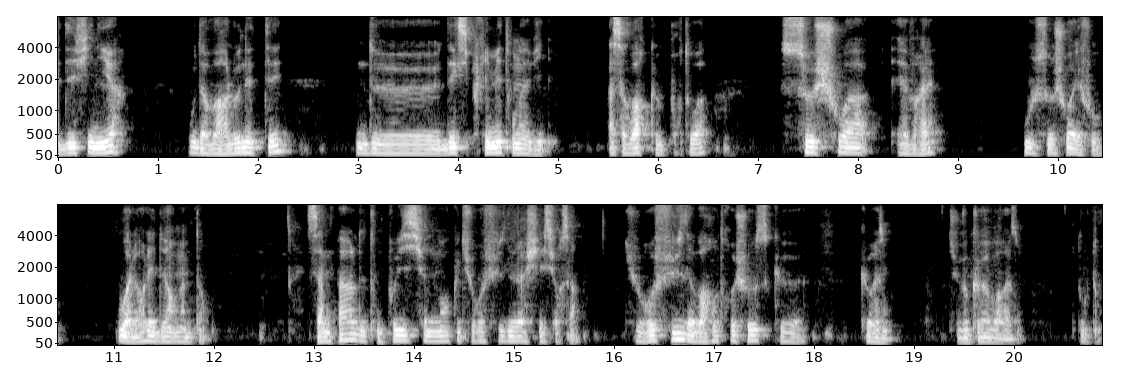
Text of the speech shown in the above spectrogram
définir ou d'avoir l'honnêteté de d'exprimer ton avis. À savoir que pour toi, ce choix est vrai ou ce choix est faux ou alors les 2 en même temps. Ça me parle de ton positionnement que tu refuses de lâcher sur ça. Tu refuses d'avoir autre chose que que raison. Tu veux qu'avoir raison, tout le temps.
